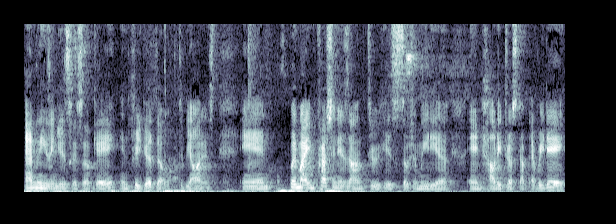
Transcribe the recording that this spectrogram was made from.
Anthony's English is okay and pretty good though, to be honest. And but my impression is on through his social media and how they dressed up every day.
